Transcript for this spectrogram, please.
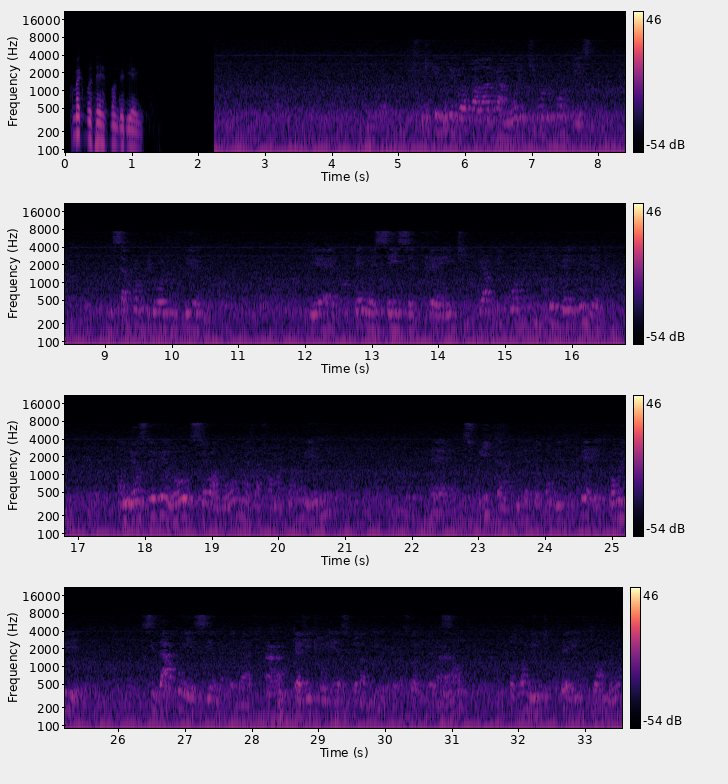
Como é que você responderia isso? Acho ele pegou a palavra amor e tirou do contexto. Ele se apropriou de um termo que, é, que tem uma essência diferente e aplicou naquilo que ele bem entendeu. Então Deus revelou o seu amor, mas da forma como ele é, explica na Bíblia é totalmente diferente. Como ele se dá a conhecer, na verdade, uhum. que a gente conhece pela Bíblia, pela sua revelação, uhum. totalmente diferente do amor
